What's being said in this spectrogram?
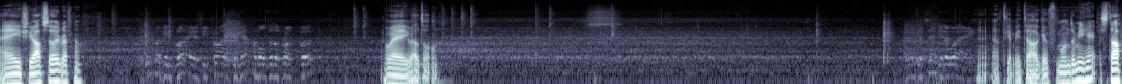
Hey, is she offside, ref now? Away, well done. I have to get my dog out from under me here. Stop.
